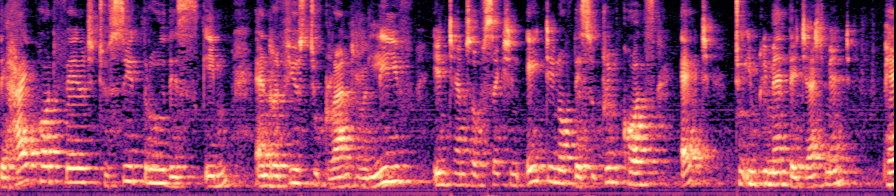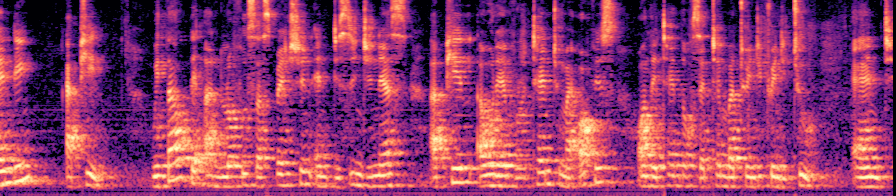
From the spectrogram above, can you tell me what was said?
The High Court failed to see through this scheme and refused to grant relief in terms of Section 18 of the Supreme Court's Act to implement the judgment pending appeal. Without the unlawful suspension and disingenuous appeal, I would have returned to my office on the 10th of September 2022. and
